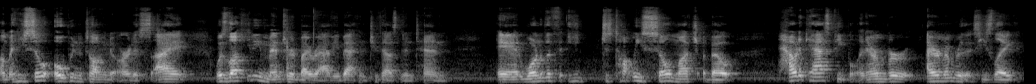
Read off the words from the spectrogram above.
um, and he's so open to talking to artists. I was lucky to be mentored by Ravi back in 2010, and one of the th- he just taught me so much about how to cast people. And I remember, I remember this. He's like,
